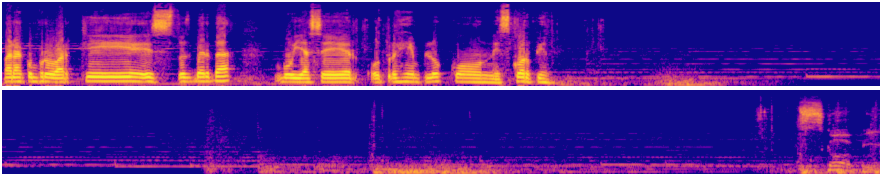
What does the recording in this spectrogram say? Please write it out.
Para comprobar que esto es verdad, voy a hacer otro ejemplo con Scorpion. Scorpion.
